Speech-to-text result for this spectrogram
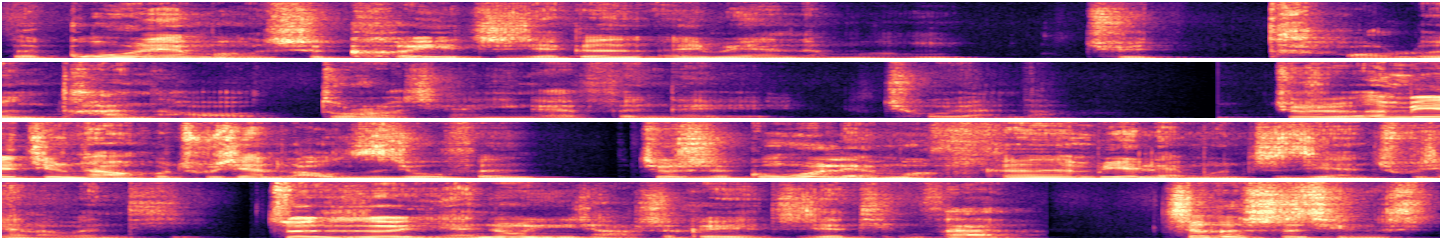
的工会联盟是可以直接跟 NBA 联盟去讨论探讨多少钱应该分给球员的，就是 NBA 经常会出现劳资纠纷，就是工会联盟跟 NBA 联盟之间出现了问题，最最最严重影响是可以直接停赛的。这个事情是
